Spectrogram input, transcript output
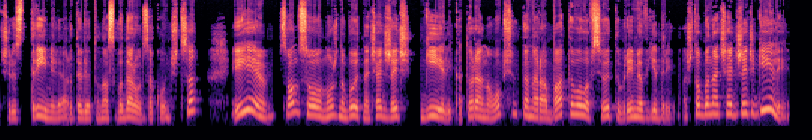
Через 3 миллиарда лет у нас водород закончится, и Солнцу нужно будет начать жечь гелий, который оно, в общем-то, нарабатывало все это время в ядре. А чтобы начать жечь гелий,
